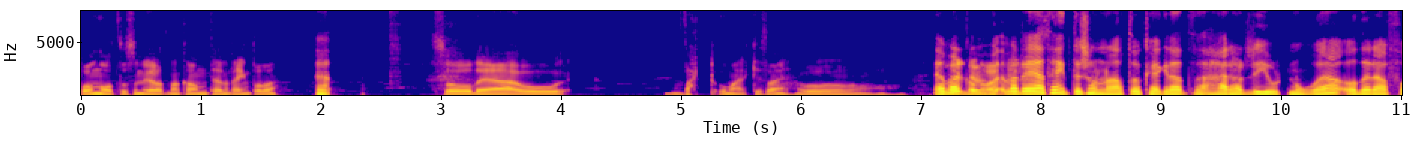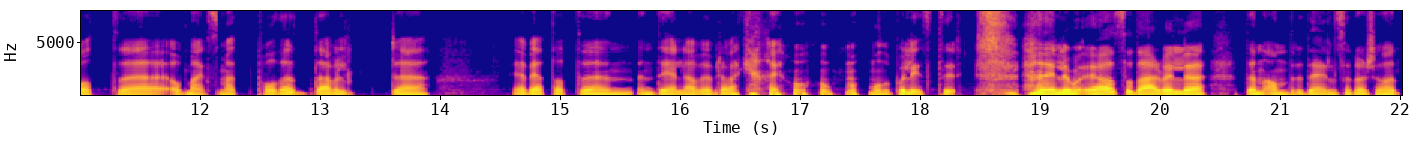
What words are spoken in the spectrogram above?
på en måte som gjør at man kan tjene penger på det. Ja. Så det er jo verdt å merke seg. Og Ja, var, Det var var det jeg tenkte. Sånn at ok, greit, her har dere gjort noe, og dere har fått uh, oppmerksomhet på det. Det er vel uh, Jeg vet at en, en del av Øvre Verket er jo monopolister. Eller, ja, så det er vel eh, den andre delen som kanskje har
